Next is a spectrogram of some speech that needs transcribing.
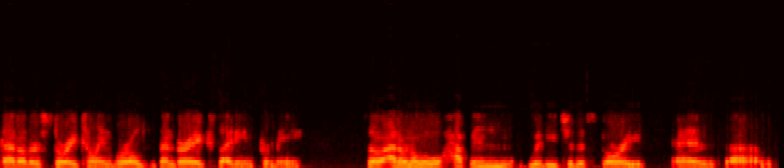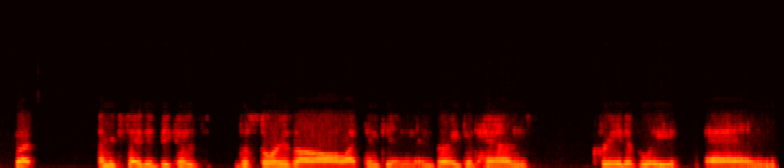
that other storytelling world has been very exciting for me. So I don't know what will happen with each of the stories, and um, but I'm excited because the stories are all, I think, in in very good hands creatively, and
